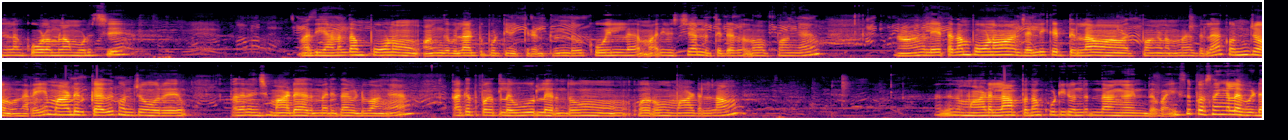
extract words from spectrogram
எல்லாம் கோலம்லாம் முடித்து மதியானம் தான் போனோம். அங்கே விளையாட்டு போட்டி வைக்கிறேன்ட்டு இந்த கோயிலில் மாதிரி வச்சு அந்த திடலில் தான் வைப்பாங்க. நாங்கள் லேட்டாக தான் போனோம். ஜல்லிக்கட்டுலாம் வைப்பாங்க நம்ம இதில். கொஞ்சம் நிறைய மாடு இருக்காது. கொஞ்சம் ஒரு பதினஞ்சு மாடு அது மாதிரி தான் விடுவாங்க. பக்கத்து பக்கத்தில் ஊரில் இருந்தும் வரும் மாடெல்லாம். அது இந்த மாடெல்லாம் அப்போ தான் கூட்டிகிட்டு வந்திருந்தாங்க. இந்த வயசு பசங்களை விட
